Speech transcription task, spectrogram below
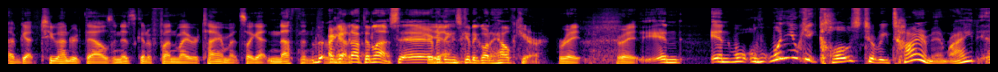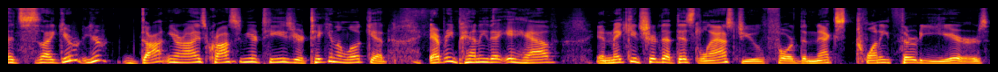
I've got two hundred thousand. It's going to fund my retirement, so I got nothing. for I got medical. nothing less. Everything's going to go to healthcare. Right, right. and and w- when you get close to retirement, right? It's like you're you're dotting your i's, crossing your t's. You're taking a look at every penny that you have and making sure that this lasts you for the next 20, 30 years.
